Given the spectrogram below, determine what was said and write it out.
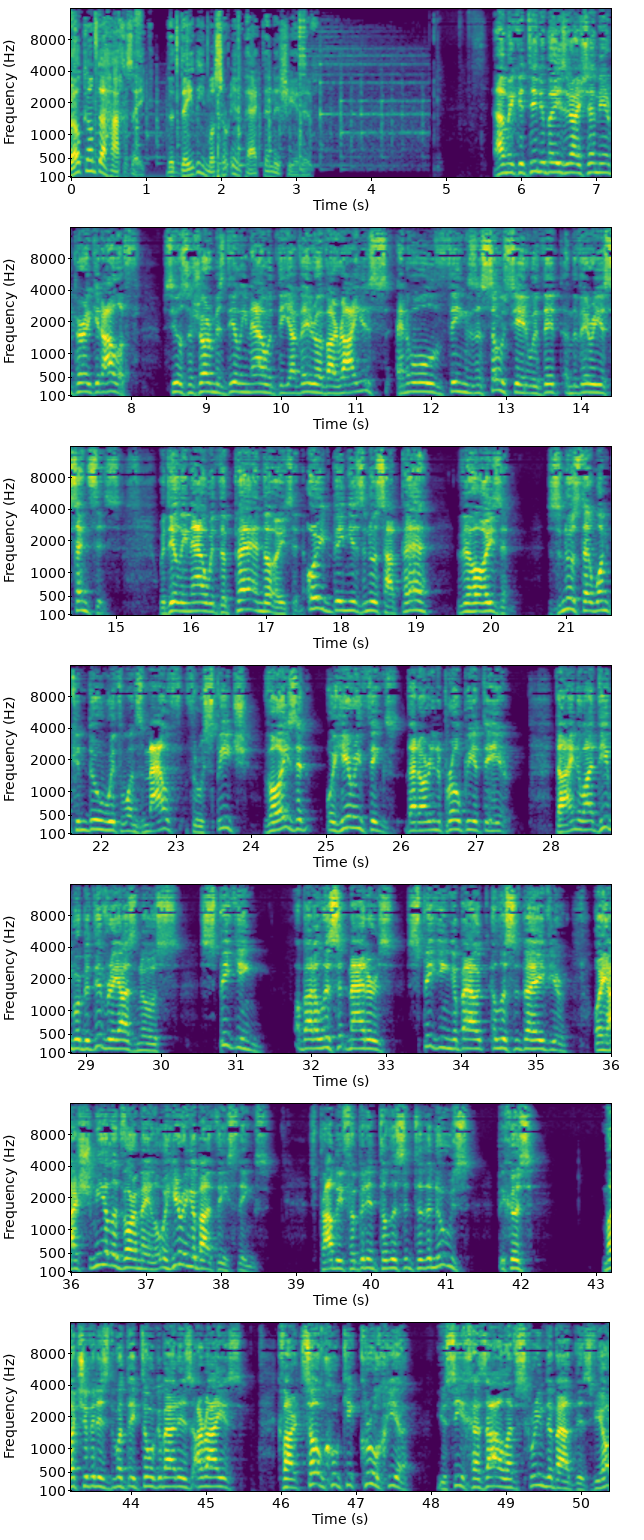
Welcome to Hachzeik, the Daily Musar Impact Initiative. And we continue Be'ezra Hashem here in Perek Yud Aleph. Mesilas Yesharim is dealing now with the Avera of Arayas and all the things associated with it and the various senses. We're dealing now with the Peh and the Oizen. Oid bin Yiznus HaPeh v'Oizen. Znus that one can do with one's mouth through speech, v'Oizen, or hearing things that are inappropriate to hear. Dainu speaking about illicit matters, speaking about illicit behavior, or or hearing about these things. It's probably forbidden to listen to the news because much of it is what they talk about is arayas. You see, Chazal have screamed about this. Chazal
